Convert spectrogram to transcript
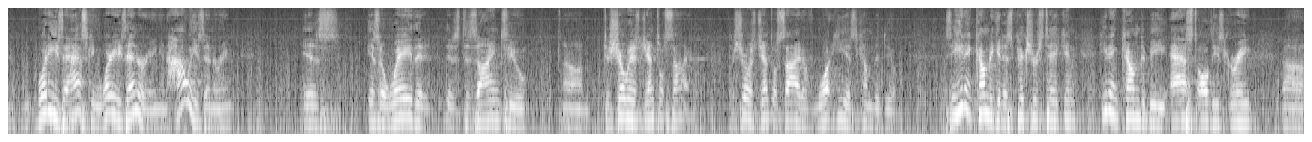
You know, what he's asking, where he's entering, and how he's entering is, is a way that is designed to, um, to show his gentle side, to show his gentle side of what he has come to do. See, he didn't come to get his pictures taken. He didn't come to be asked all these great, uh,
